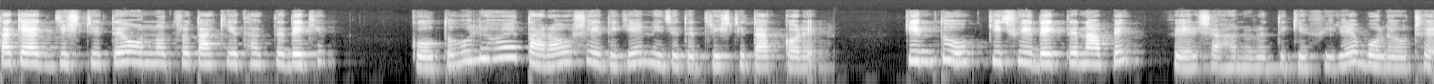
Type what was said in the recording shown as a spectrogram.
তাকে এক দৃষ্টিতে অন্যত্র তাকিয়ে থাকতে দেখে কৌতূহলী হয়ে তারাও সেই দিকে নিজেদের দৃষ্টি তাক করে। কিন্তু কিছুই দেখতে না পেয়ে ফের শাহানুরের দিকে ফিরে বলে ওঠে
